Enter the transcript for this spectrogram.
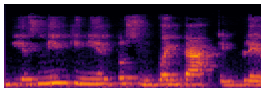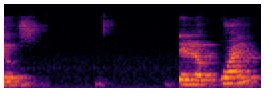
10.550 empleos de lo cual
